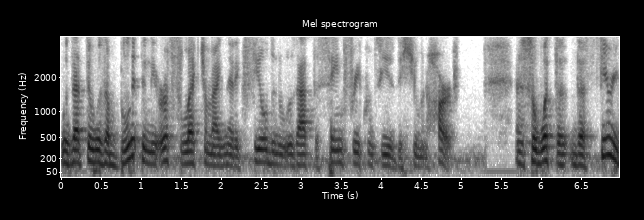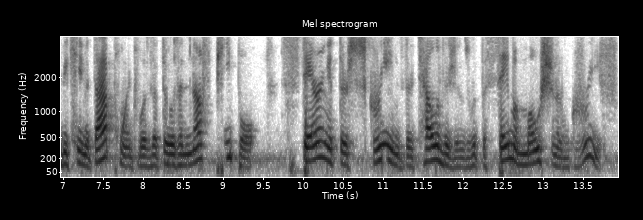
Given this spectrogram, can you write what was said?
was that there was a blip in the Earth's electromagnetic field and it was at the same frequency as the human heart. And so, what the, the theory became at that point was that there was enough people staring at their screens, their televisions, with the same emotion of grief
